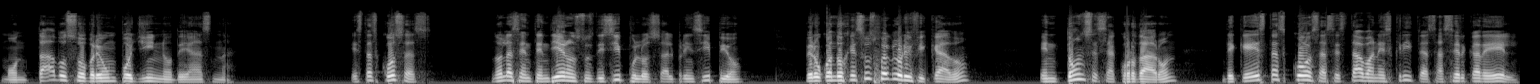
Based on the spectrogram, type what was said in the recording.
montado sobre un pollino de asna. Estas cosas no las entendieron sus discípulos al principio, pero cuando Jesús fue glorificado, entonces se acordaron de que estas cosas estaban escritas acerca de él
